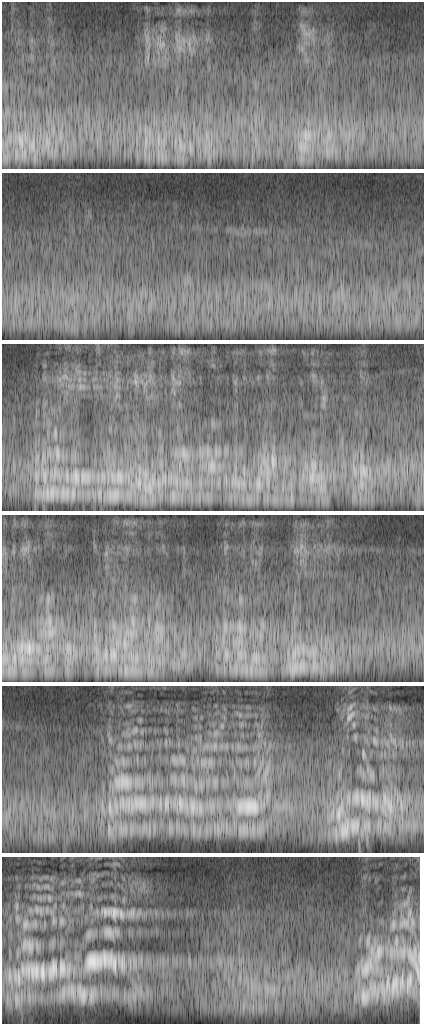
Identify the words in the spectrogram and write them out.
ಒಂಚೂರು ಡಿಮ್ ಮಾಡಿ. ಸೆಕ್ಯೂರಿಟಿ ರೀಸನ್ ಏರ್ ಲೈಟ್ ಸನ್ಮಾನ್ಯಕ್ಕೆ ಎಚ್ ಮುನಿಯಪ್ಪನವರು ಇವತ್ತಿನ ಸಮಾರಂಭದಲ್ಲಿ ನಮ್ಮ ಜೊತೆ ಆಗಮಿಸಿದ್ದಾರೆ ಸರ್ ನಿಮ್ಮದೆರಡು ಮಾತು ಅಭಿನಂದನಾ ಸಮಾರಂಭದಲ್ಲಿ. ಸನ್ಮಾನ್ಯ ಮುನಿಯಪ್ಪನವರು. ಚಪಾಳೆ ಮೂಲಕ ಬರಮಾಡಿಕೊಳ್ಳೋಣ ಮುನಿಯಪ್ಪ ಸರ್ ಚಪಾಳೆ ಜೋರಾಗಿ. ತುಮಕೂರು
